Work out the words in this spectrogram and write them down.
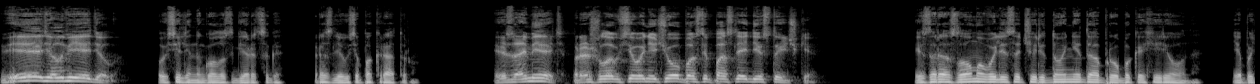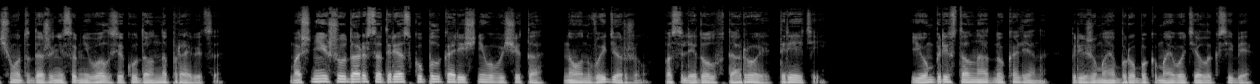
«Видел, видел!» Усиленный голос герцога разлился по кратеру. «И заметь, прошло всего ничего после последней стычки. Из-за разлома вылез очередной недообрубок Ахириона. Я почему-то даже не сомневался, куда он направится. Мощнейший удар сотряс купол коричневого щита, но он выдержал. Последовал второй, третий. Юм пристал на одно колено, прижимая обрубок моего тела к себе.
